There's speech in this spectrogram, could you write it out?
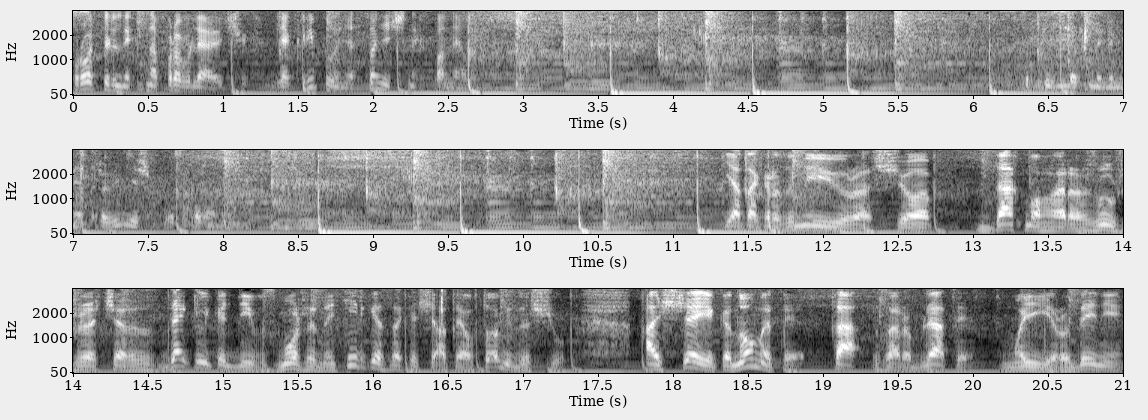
профільних направляючих для кріплення сонячних панелей. 150 мм, видиш, по сторонам. Я так розумію, Юра, що дах мого гаражу вже через декілька днів зможе не тільки захищати авто від дощу, а ще й економити та заробляти моїй родині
